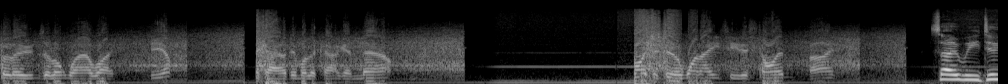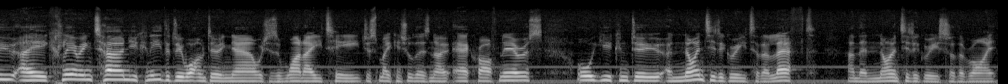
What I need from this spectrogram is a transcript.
balloons a long way away. Yep. Okay, I'll do my lookout again now. Might just do a 180 this time. Right. So we do a clearing turn. You can either do what I'm doing now, which is a 180, just making sure there's no aircraft near us, or you can do a 90 degree to the left and then 90 degrees to the right,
